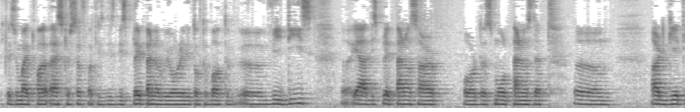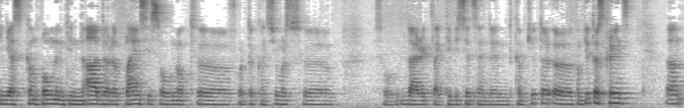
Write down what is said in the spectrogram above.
because you might ask yourself what is this display panel, we already talked about the uh, VDs. Uh, yeah, display panels are, or the small panels that um, are getting as component in other appliances, so not uh, for the consumers, uh, so direct like TV sets and then computer, uh, computer screens. Um,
